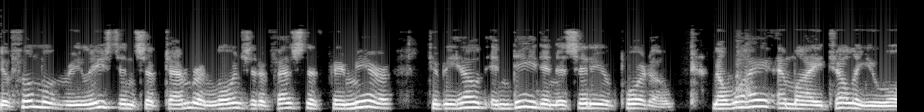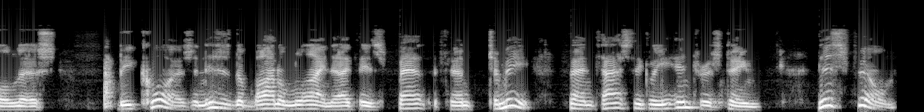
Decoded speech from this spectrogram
The film will be released in September and launched at a festive premiere to be held indeed in the city of Porto. Now, why am I telling you all this? Because, and this is the bottom line that I think is, to me, fantastically interesting. This film,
